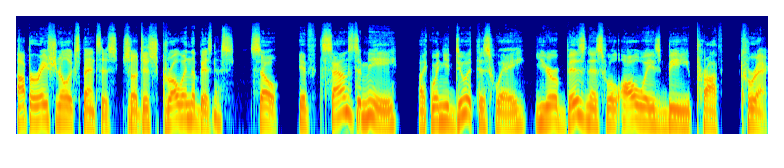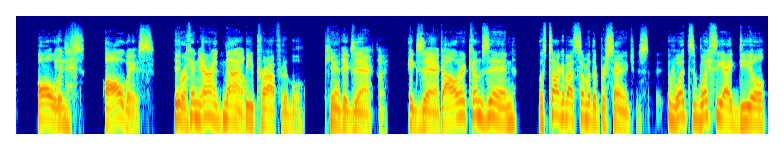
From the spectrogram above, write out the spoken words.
Operational expenses. So mm-hmm. just growing the business. So if it sounds to me like when you do it this way, your business will always be profit. Correct. Always. always. It From cannot not be profitable. Can't. Exactly. Exactly. Dollar comes in, Let's talk about some of the percentages. What's what's the ideal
